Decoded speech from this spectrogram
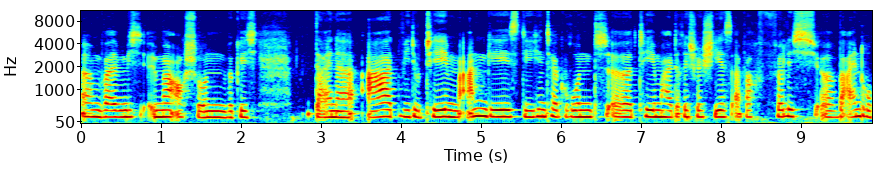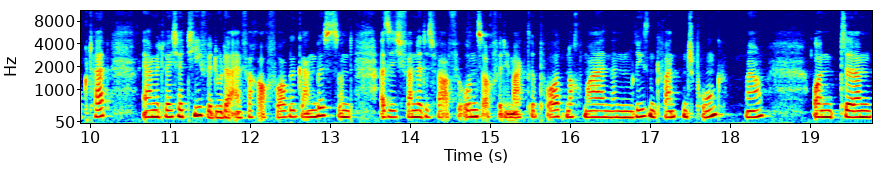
ähm, weil mich immer auch schon wirklich deine Art, wie du Themen angehst, die Hintergrundthemen halt recherchierst, einfach völlig äh, beeindruckt hat. Ja, mit welcher Tiefe du da einfach auch vorgegangen bist. Und also ich fand, das war für uns, auch für den Marktreport, nochmal ein riesen Quantensprung. Ja. Und ähm,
